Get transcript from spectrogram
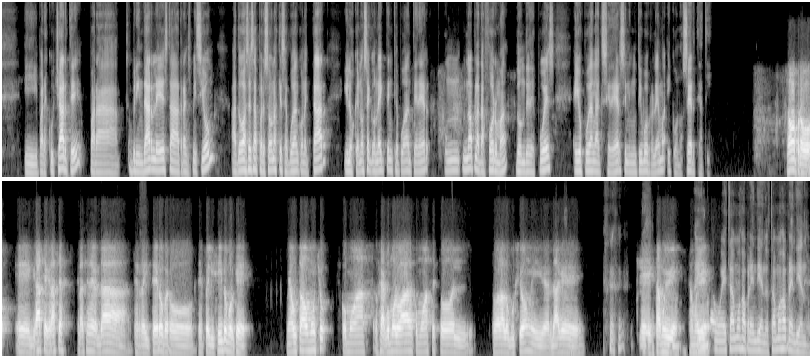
y para escucharte, para brindarle esta transmisión a todas esas personas que se puedan conectar y los que no se conecten, que puedan tener una plataforma donde después ellos puedan acceder sin ningún tipo de problema y conocerte a ti. No, pero eh, gracias, gracias gracias de verdad, te reitero, pero te felicito porque me ha gustado mucho cómo has, o sea, cómo lo has, cómo haces todo el, toda la locución y de verdad que, está muy bien, está muy bien. Estamos, aprendiendo, estamos aprendiendo.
